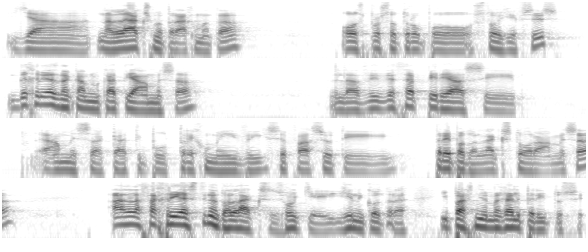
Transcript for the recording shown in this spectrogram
για να αλλάξουμε πράγματα ως προς το τρόπο στόχευσης. Δεν χρειάζεται να κάνουμε κάτι άμεσα. Δηλαδή δεν θα επηρεάσει άμεσα κάτι που τρέχουμε ήδη σε φάση ότι πρέπει να το αλλάξεις τώρα άμεσα. Αλλά θα χρειαστεί να το αλλάξεις. Okay, γενικότερα. Υπάρχει μια μεγάλη περίπτωση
